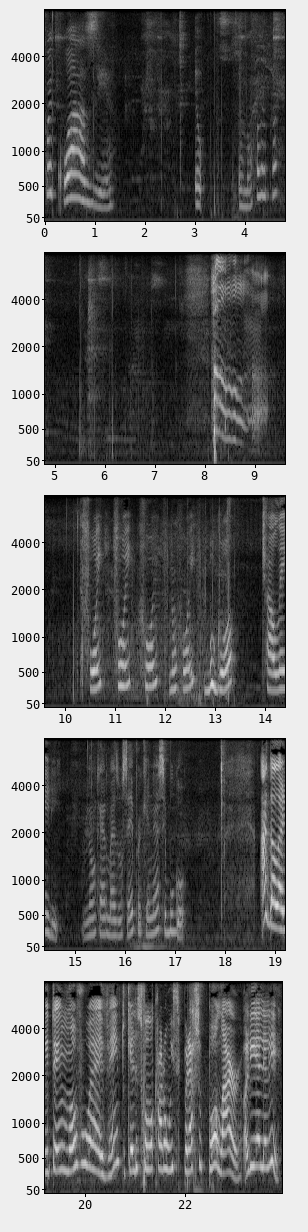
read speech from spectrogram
Foi quase. Eu, eu não falei pra... Foi, foi, foi, não foi, bugou. Tchau, lady. Não quero mais você porque, né, se bugou. Ah, galera, e tem um novo é, evento que eles colocaram o Expresso Polar. Olha ele ali.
